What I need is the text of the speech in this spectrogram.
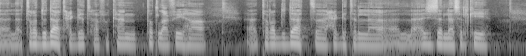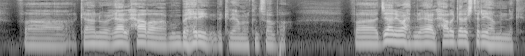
ال- الترددات حقتها فكان تطلع فيها آه، ترددات حقت ال- الاجهزه اللاسلكية. فكانوا عيال الحاره منبهرين ذيك الأيام أنا كنت في أبها. فجاني واحد من عيال الحاره قال اشتريها منك.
